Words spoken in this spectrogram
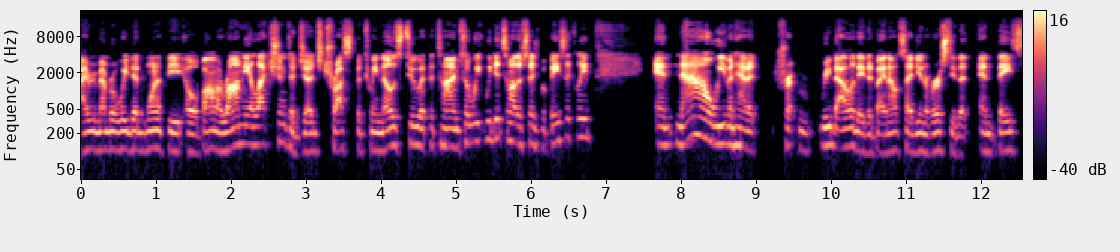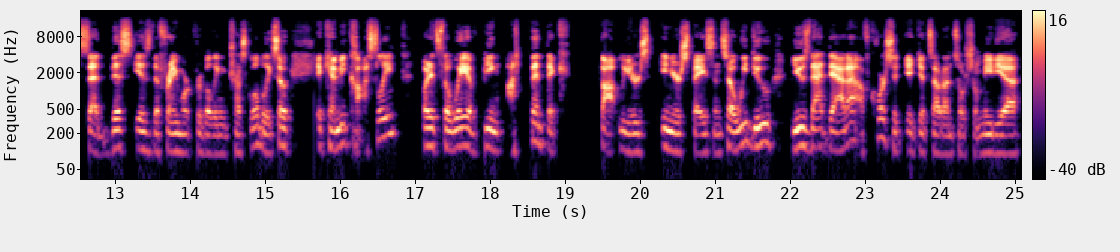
I remember, we did one at the Obama Romney election to judge trust between those two at the time. So we, we did some other studies, but basically, and now we even had it tr- revalidated by an outside university that, and they said this is the framework for building trust globally. So it can be costly, but it's the way of being authentic thought leaders in your space. And so we do use that data. Of course, it, it gets out on social media.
